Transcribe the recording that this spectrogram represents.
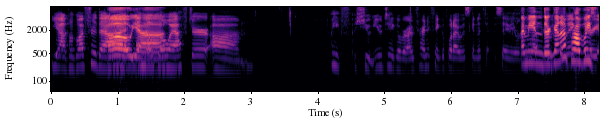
yeah, they'll go after that. Oh, yeah. And they'll go after um Wait, shoot, you take over. I'm trying to think of what I was gonna th- say. They were I mean, after. they're gonna probably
